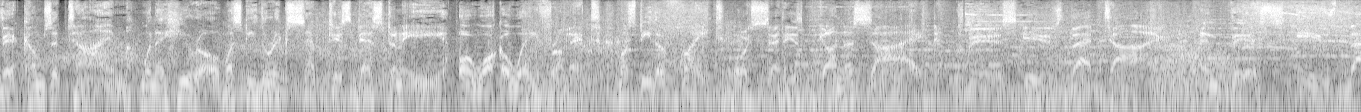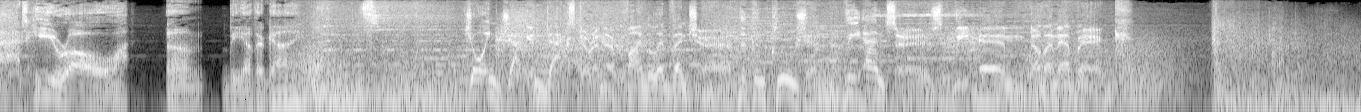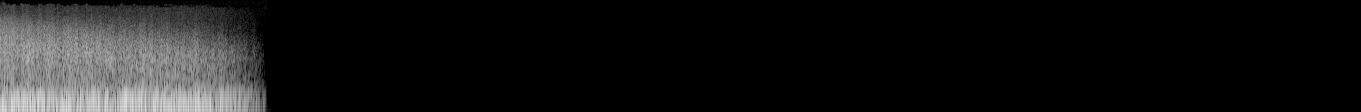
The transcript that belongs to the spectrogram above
There comes a time when a hero must either accept his destiny or walk away from it, must either fight or set his gun aside. This is that time, and this is that hero. Um, the other guy? Join Jak and Daxter in their final adventure, the conclusion, the answers, the end of an epic.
